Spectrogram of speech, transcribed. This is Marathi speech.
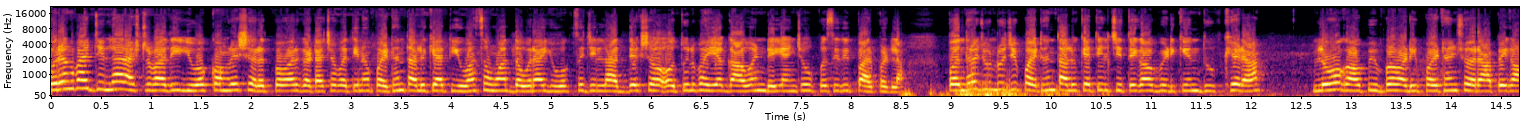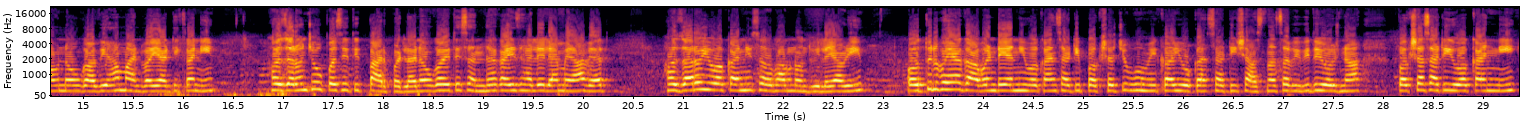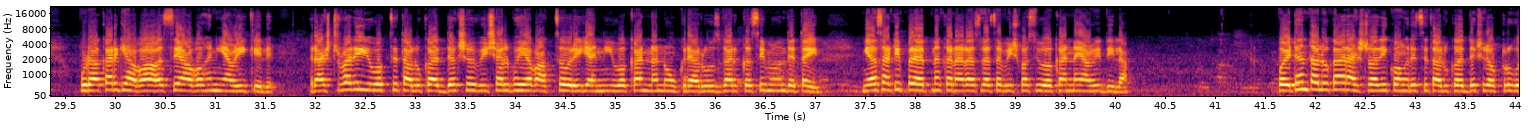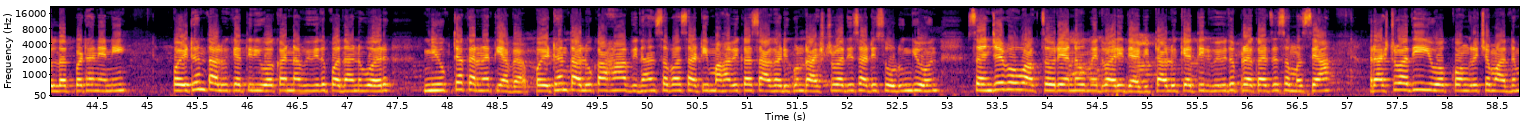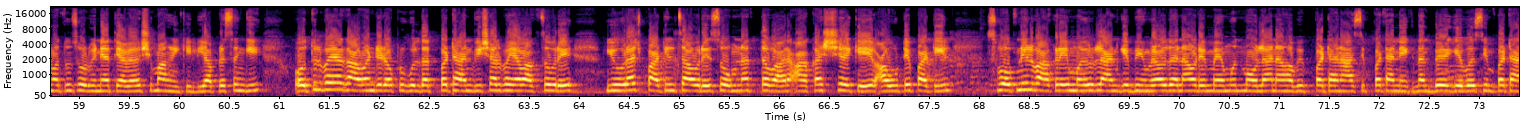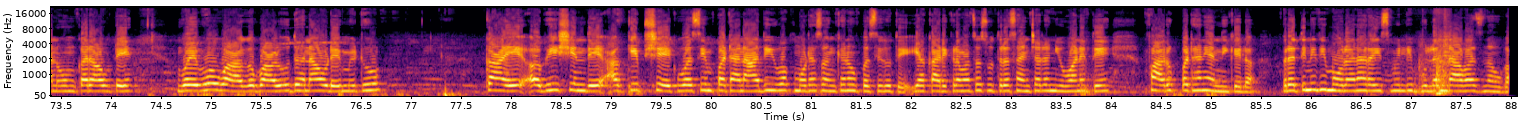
औरंगाबाद जिल्हा राष्ट्रवादी युवक काँग्रेस शरद पवार गटाच्या वतीनं पैठण तालुक्यात युवा संवाद दौरा युवकचे जिल्हा अध्यक्ष अतुल भैया गावंडे यांच्या उपस्थितीत पार पडला. पंधरा जून रोजी पैठण तालुक्यातील चितेगाव बिडकीन धुपखेडा लोहगाव पिंपळवाडी पैठण शहर आपेगाव नवगाव हा मांडवा या ठिकाणी हजारोंच्या उपस्थितीत पार पडला. नवगाव येथे संध्याकाळी झालेल्या मेळाव्यात हजारो युवकांनी सहभाग नोंदविला. यावेळी अतुलभैया गावंडे यांनी युवकांसाठी पक्षाची भूमिका युवकांसाठी शासनाचा विविध योजना पक्षासाठी युवकांनी पुढाकार घ्यावा असे आवाहन यावेळी केले. राष्ट्रवादी युवकचे तालुका अध्यक्ष विशाल भैया वागचौरे यांनी युवकांना नोकऱ्या रोजगार कसे मिळवून देता येईल यासाठी प्रयत्न करणार असल्याचा विश्वास युवकांना यावेळी दिला. पैठण तालुका राष्ट्रवादी काँग्रेसचे तालुका अध्यक्ष डॉक्टर गुलदाद पठाण यांनी पैठण तालुक्यातील युवकांना विविध पदांवर नियुक्त्या करण्यात याव्या. पैठण तालुका हा विधानसभासाठी महाविकास आघाडीकडून राष्ट्रवादीसाठी सोडून घेऊन संजय भाऊ वागचौरे यांना उमेदवारी द्यावी. तालुक्यातील विविध प्रकारच्या समस्या राष्ट्रवादी युवक काँग्रेसच्या माध्यमातून सोडविण्यात याव्या अशी मागणी केली. या प्रसंगी अतुलभैया गावंडे डॉक्टर गुलदात पठाण विशालभैया वागचौरे युवराज पाटील चावरे सोमनाथ तवार आकाश शेळके आवटे पाटील स्वप्नील वाकडे मयूर लांडगे भीमराव धनावडे महमूद मौलाना हबीब पठाण आसिफ पठाण एकनाथ बेळगे वसीम पठाण ओमकार आवटे वैभव वाघ बाळू धनावडे मिठू काळे अभि शिंदे अकीब शेख वसीम पठाण आदी युवक मोठ्या संख्येने उपस्थित होते. या कार्यक्रमाचं सूत्रसंचालन युवा नेते फारुख पठाण यांनी केलं. प्रतिनिधी मौलाना रईस मिल्ली बुलंद आवाज नवगा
